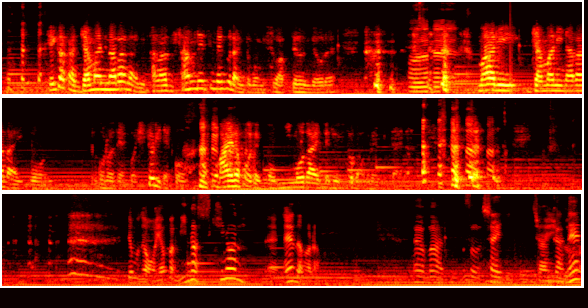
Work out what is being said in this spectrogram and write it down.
映画館邪魔にならないように必ず3列目ぐらいのところに座ってるんで、俺。うん周り邪魔にならないこうところでこう一人でこう前の方でこう見もだえてる人が俺みたいな。でもだからやっぱみんな好きなんだよね、だから。あまあ、そのシャイニングがね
